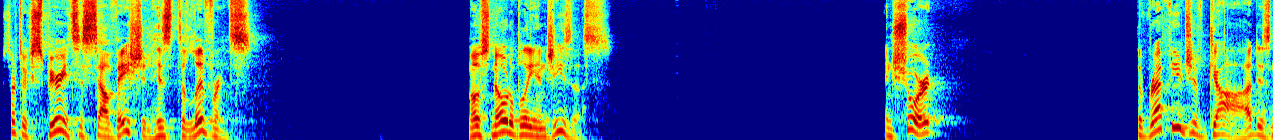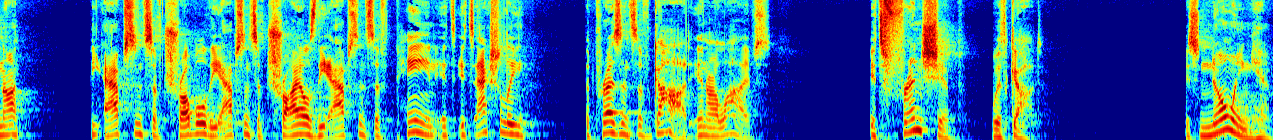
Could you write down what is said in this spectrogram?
start to experience His salvation, His deliverance. Most notably in Jesus. In short, the refuge of God is not the absence of trouble, the absence of trials, the absence of pain. It's, it's actually the presence of God in our lives. It's friendship with God, it's knowing Him,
